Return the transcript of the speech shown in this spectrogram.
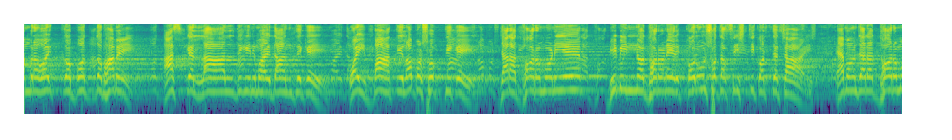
আমরা ঐক্যবদ্ধ ভাবে আজকে লাল দিঘির ময়দান থেকে, ওই বাতিল অপশক্তিকে যারা ধর্ম নিয়ে বিভিন্ন ধরনের কলুষতা সৃষ্টি করতে চায় এবং যারা ধর্ম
